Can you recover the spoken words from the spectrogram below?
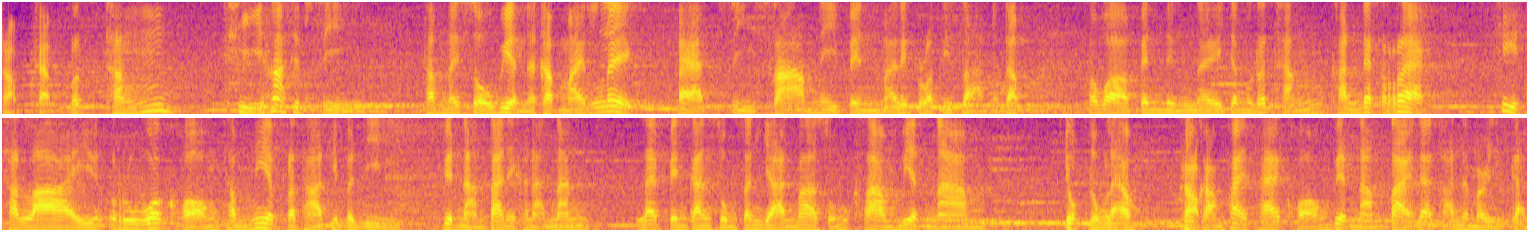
ครับครับรถถัง T54 ทำในโซเวียตนะครับ หมายเลข 843 นี่เป็นหมายเลขประวัติศาสตร์นะครับ ราะว่าเป็นหนึ่งในจำนวนรถถังคันแรกๆที่ทลายรั้วของทำเนียบประธานาธิบดีเวียดนามใต้ในขณะนั้น และเป็นการส่งสัญญาณว่าสงครามเวียดนามจบลงแล้วครับสงครามพ่ายแพ้ของเวียดนามใต้และฐานอเมริกัน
